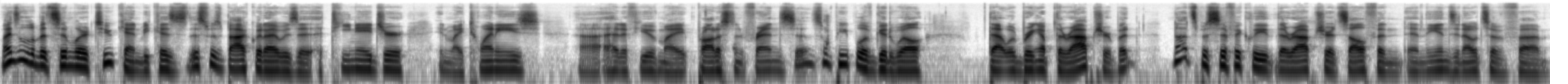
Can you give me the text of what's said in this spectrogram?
mine's a little bit similar too, Ken because this was back when I was a, a teenager in my twenties. Uh, I had a few of my Protestant friends and some people of goodwill that would bring up the rapture, but not specifically the rapture itself and, and the ins and outs of um,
